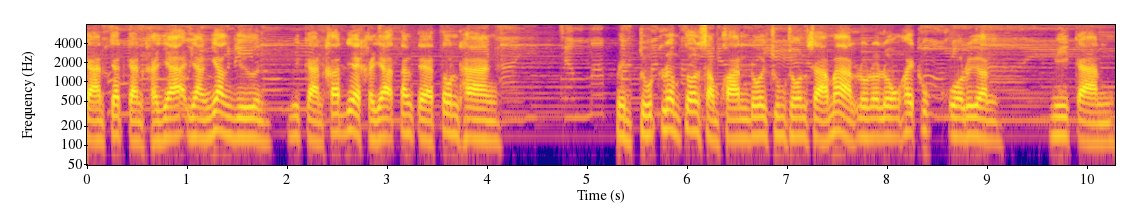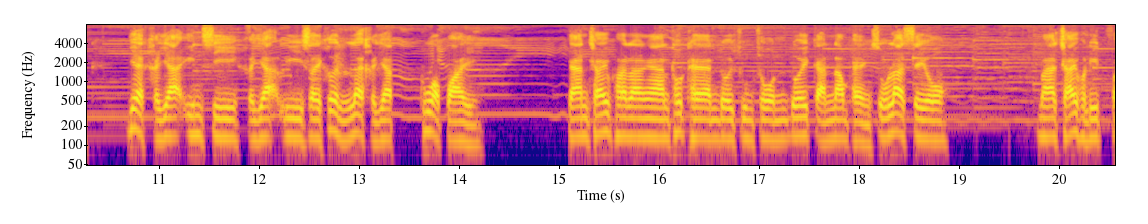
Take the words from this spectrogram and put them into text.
การจัดการขยะอย่างยั่งยืน มีการคัดแยกขยะตั้งแต่ต้นทาง เป็นจุดเริ่มต้นสำคัญ โดยชุมชนสามารถรณรงค์ให้ทุกครัวเรือน มีการแยกขยะอินทรีย์ ขยะรีไซเคิลและขยะทั่วไป การใช้พลังงานทดแทนโดยชุมชน โดยการนำแผงโซลาร์เซลล์มาใช้ผลิตไฟ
